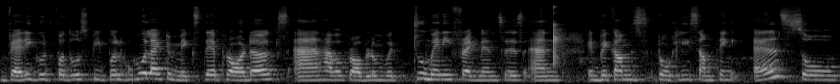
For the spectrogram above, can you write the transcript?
very good for those people who like to mix their products and have a problem with too many fragrances and it becomes totally something else. So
